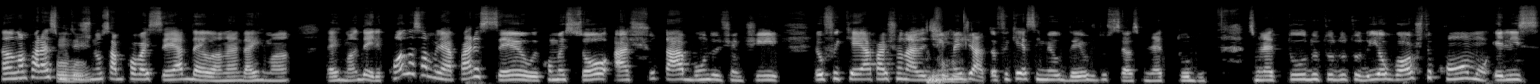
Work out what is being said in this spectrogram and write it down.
ela não aparece muito, a Uhum. gente não sabe qual vai ser a dela, né? Da irmã, da irmã dele. Quando essa mulher apareceu e começou a chutar a bunda do Shang-Chi, eu fiquei apaixonada de Uhum. imediato. Eu fiquei assim, meu Deus do céu, essa mulher é tudo. Essa mulher é tudo, tudo, tudo. E eu gosto como eles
